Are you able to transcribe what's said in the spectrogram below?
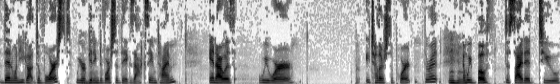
then when he got divorced, we were getting divorced at the exact same time. And I was, we were each other's support through it. Mm-hmm. And we both decided to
